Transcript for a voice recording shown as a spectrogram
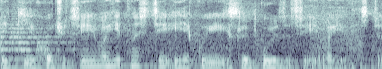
які хочуть цієї вагітності і які слідкують за цією вагітністю.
